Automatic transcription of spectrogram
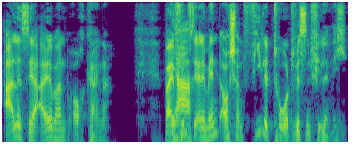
Alles sehr albern, braucht keiner. Bei Ja. fünfte Element auch schon viele tot, wissen viele nicht.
